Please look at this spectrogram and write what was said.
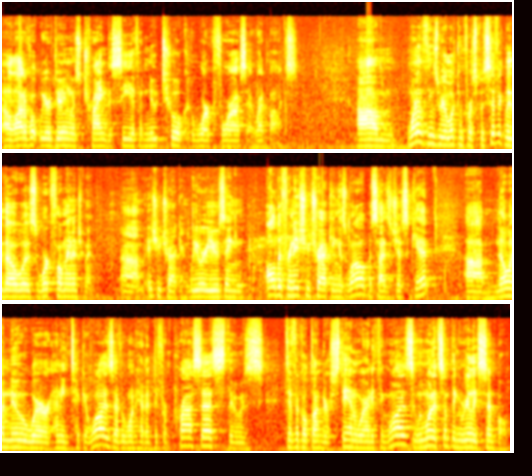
A lot of what we were doing was trying to see if a new tool could work for us at Redbox. Um, one of the things we were looking for specifically, though, was workflow management, um, issue tracking. We were using all different issue tracking as well, besides just Git. Um, no one knew where any ticket was. Everyone had a different process. It was difficult to understand where anything was, and we wanted something really simple.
